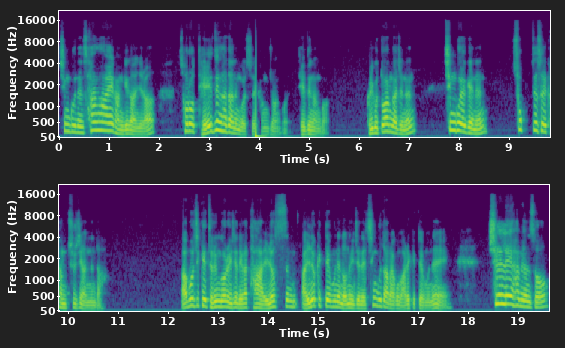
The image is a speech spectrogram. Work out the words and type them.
친구는 상하의 관계가 아니라 서로 대등하다는 것을 강조한 거예요. 대등한 것. 그리고 또 한 가지는 친구에게는 속뜻을 감추지 않는다. 아버지께 들은 거를 이제 내가 다 알렸음, 알렸기 때문에 너는 이제 내 친구다라고 말했기 때문에 신뢰하면서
